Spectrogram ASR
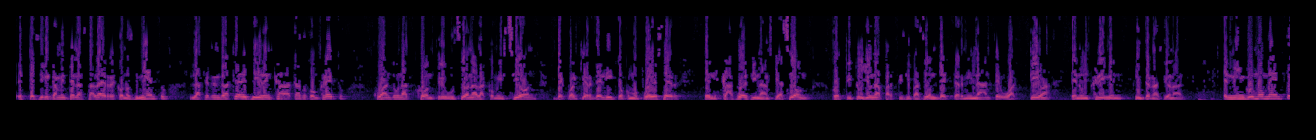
específicamente la sala de reconocimiento, la que tendrá que decidir en cada caso concreto cuando una contribución a la comisión de cualquier delito, como puede ser el caso de financiación, constituye una participación determinante o activa en un crimen internacional. En ningún momento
